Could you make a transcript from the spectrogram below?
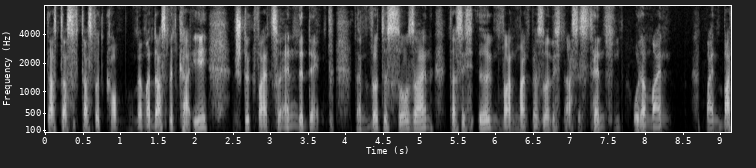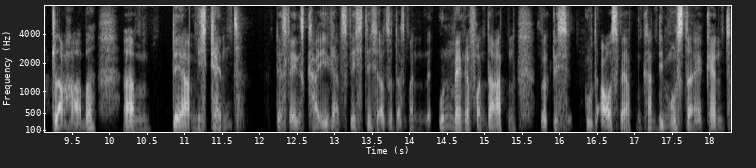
Das, das, das wird kommen. Und wenn man das mit KI ein Stück weit zu Ende denkt, dann wird es so sein, dass ich irgendwann meinen persönlichen Assistenten oder meinen, meinen Butler habe, ähm, der mich kennt, Deswegen ist KI ganz wichtig, also dass man eine Unmenge von Daten wirklich gut auswerten kann, die Muster erkennt,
